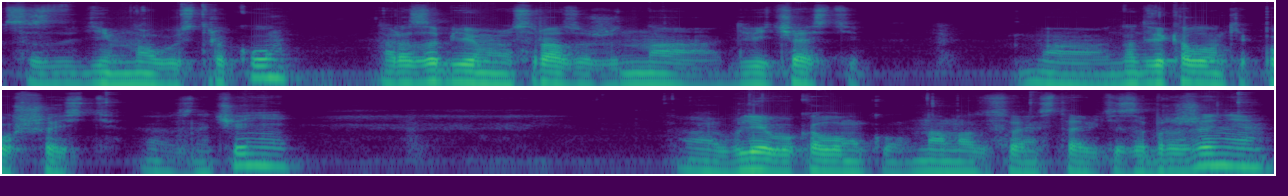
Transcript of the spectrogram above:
создадим новую строку, разобьем ее сразу же на две части, на две колонки по 6 значений. В левую колонку нам надо с вами ставить изображение.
